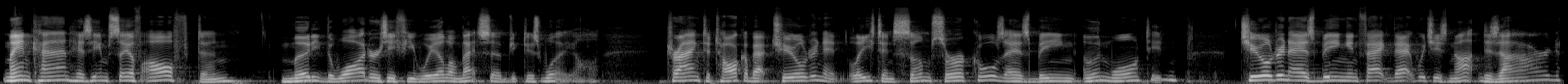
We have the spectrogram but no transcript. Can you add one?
Mankind has himself often muddied the waters, if you will, on that subject as well. Trying to talk about children, at least in some circles, as being unwanted, children as being, in fact, that which is not desired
